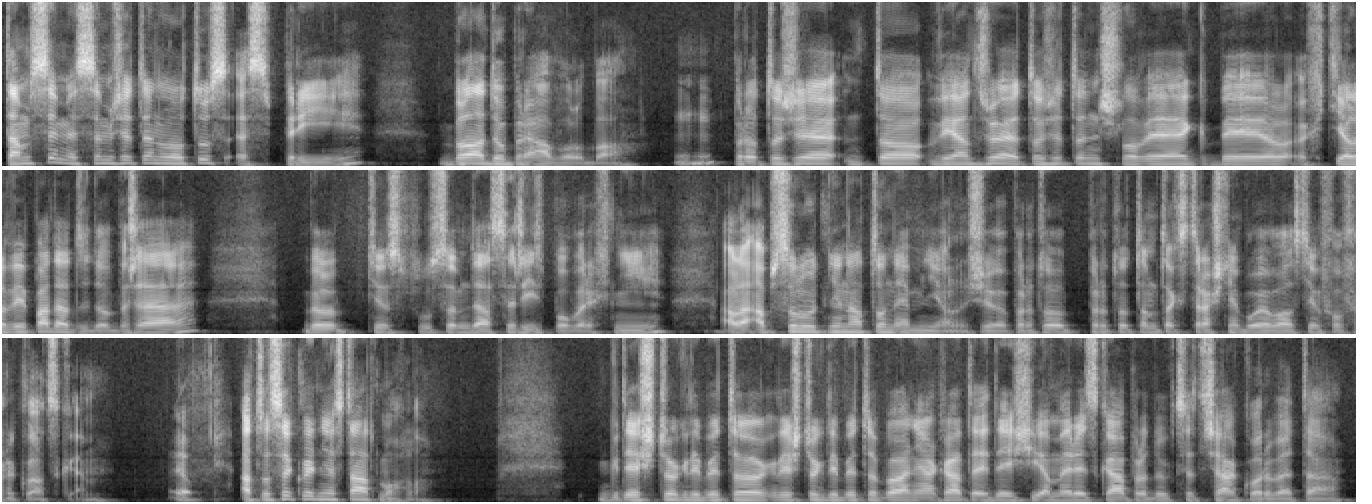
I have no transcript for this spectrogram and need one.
Tam si myslím, že ten Lotus Esprit byla dobrá volba. Uh-huh. Protože to vyjadřuje to, že ten člověk byl, chtěl vypadat dobře, byl tím způsobem, dá se říct, povrchní, ale absolutně na to neměl, že jo, proto, proto tam tak strašně bojoval s tím fofrklackem. Jo. A to se klidně stát mohlo. Kdežto kdyby to, kdežto, kdyby to byla nějaká tehdejší americká produkce, třeba Corvetta,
